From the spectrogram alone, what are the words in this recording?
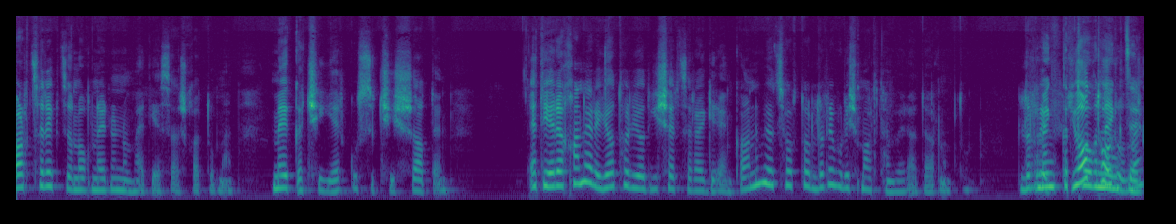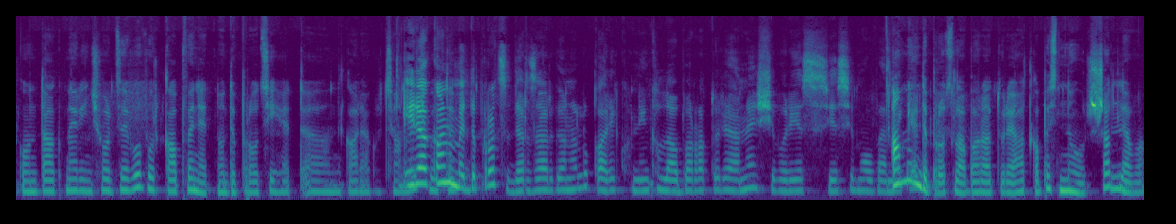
Հարցրեք ծնողներինում հետ ես աշխատում եմ։ Մեկը չի, երկուսը չի, շատ են։ Այդ երեխաները 7 օր 7 գիշեր ծրագիր են կանում, 7-րդ օր լրիվ ուրիշ մարդ են վերադառնում տուն։ Լրիվ Մենք կթողնենք ձեր կոնտակտներ ինչ որ ձևով որ կապվեն էթնոդպրոցի հետ նկարագրության մեջ, Իրականում է դպրոցը դեռ զարգանալու կարիք ունի ինքը լաբորատորիան է, շի որ ես ես իմով եմ որտեղ ամեն դպրոց լաբորատորիա հատկապես նոր, շատ լավ է։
